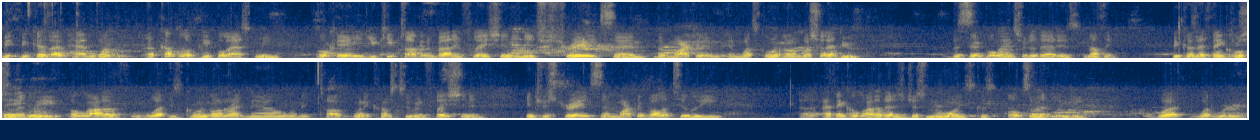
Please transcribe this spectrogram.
Be, because I've had one, a couple of people ask me, okay, you keep talking about inflation and interest rates and the market and, and what's going on. What should I do? The simple answer to that is nothing, because I think ultimately a lot of what is going on right now when it talk when it comes to inflation and interest rates and market volatility, uh, I think a lot of that is just noise. Because ultimately, what what we're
